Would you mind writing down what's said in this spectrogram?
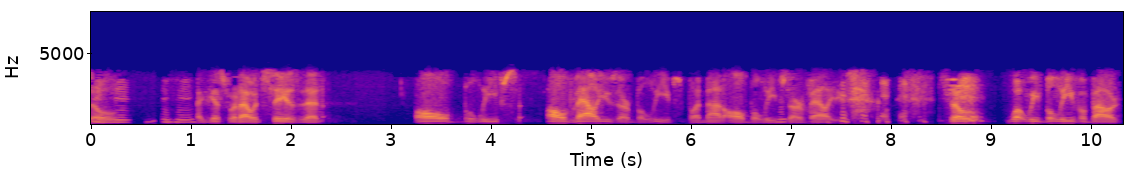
So mm-hmm. Mm-hmm. I guess what I would say is that all beliefs, all values are beliefs, but not all beliefs are values. so what we believe about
